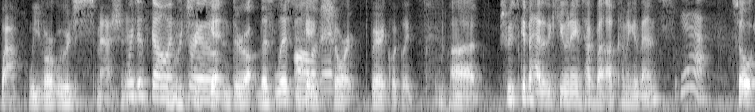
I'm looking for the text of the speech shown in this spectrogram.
wow, we've we were just smashing. We're it. just going We're through just getting through. This list is getting short very quickly. Uh, should we skip ahead of the Q and A and talk about upcoming events? yeah. So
